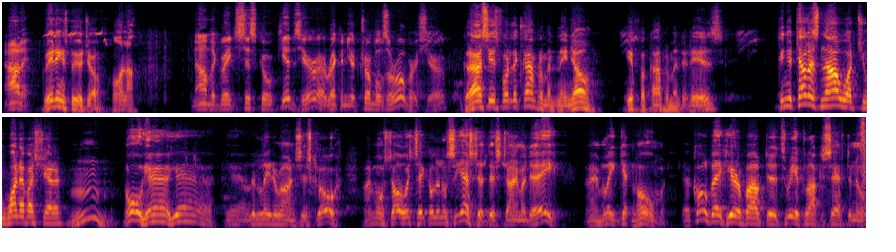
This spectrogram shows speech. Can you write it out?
Howdy. Greetings to you, Joe. Hola. Now the great Cisco Kid's here, I reckon your troubles are over, Sheriff. Gracias for the compliment, Nino. If a compliment it is. Can you tell us now what you want of us, Sheriff? Hmm? Oh, yeah, yeah. Yeah, a little later on, Cisco. I most always take a little siesta at this time of day. I'm late getting home. Uh, call back here about uh, 3 o'clock this afternoon.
